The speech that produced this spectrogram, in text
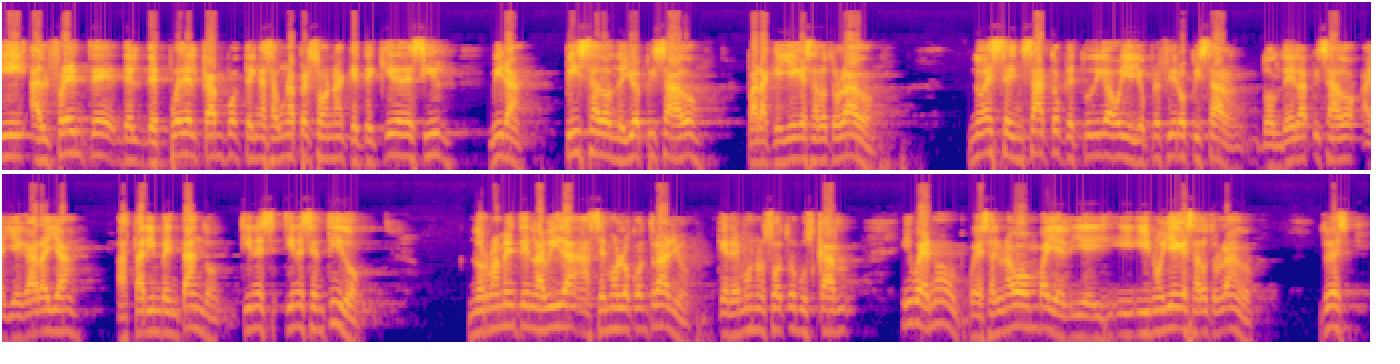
y al frente del, después del campo tengas a una persona que te quiere decir, mira, pisa donde yo he pisado para que llegues al otro lado. No es sensato que tú digas, oye, yo prefiero pisar donde él ha pisado a llegar allá a estar inventando. Tiene, tiene sentido. Normalmente en la vida hacemos lo contrario. Queremos nosotros buscar y bueno, puede salir una bomba y, y, y no llegues al otro lado. Entonces,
